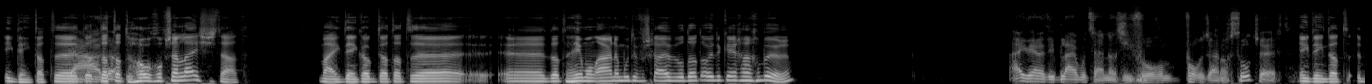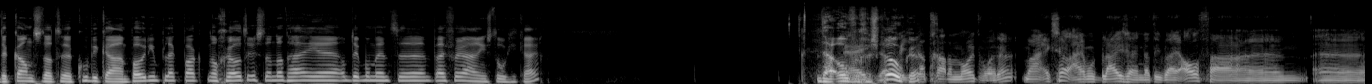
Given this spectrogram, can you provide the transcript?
Ik denk dat, eh, Ja, dat, dat dat- dat hoog op zijn lijstje staat. Maar ik denk ook dat dat, dat hemel en aarde moeten verschuiven, wil dat ooit een keer gaan gebeuren. Ik denk dat hij blij moet zijn als hij volgend, volgend jaar nog een stoeltje heeft. Ik denk dat de kans dat eh, Kubica een podiumplek pakt nog groter is dan dat hij eh, op dit moment eh, bij Ferrari een stoeltje krijgt. Daarover Nee, gesproken. Dat, dat gaat hem nooit worden. Maar ik zeg, hij moet blij zijn dat hij bij Alfa ehm, eh,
